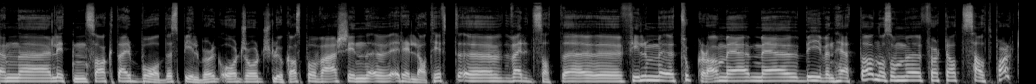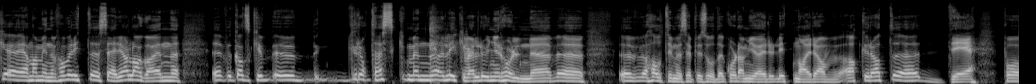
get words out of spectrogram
en uh, liten sak der både Spielberg og George Lucas på hver sin uh, relativt uh, verdsatte film tukla med, med, begivenheter, noe som førte til at South Park, en av mine favorittserier, laga en ganske grotesk, men likevel underholdende halvtimesepisode hvor de gjør litt narr av akkurat det, på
